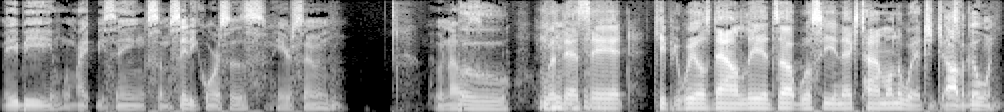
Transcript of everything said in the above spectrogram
maybe we might be seeing some city courses here soon. Who knows? Boo. With that said, keep your wheels down, lids up. We'll see you next time on the Wedge Y'all have a good one.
